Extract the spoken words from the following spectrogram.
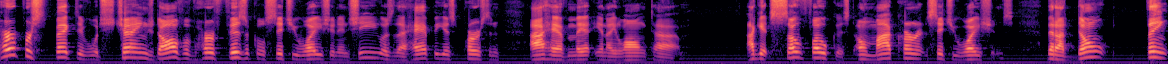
her perspective was changed off of her physical situation, and she was the happiest person I have met in a long time. I get so focused on my current situations that I don't think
